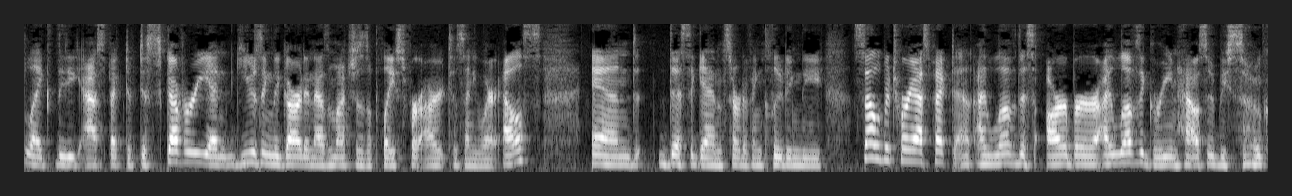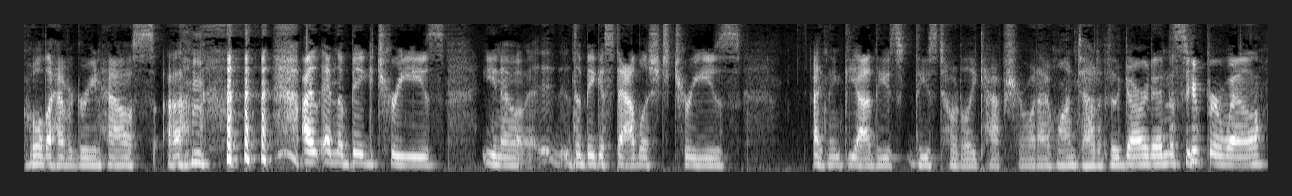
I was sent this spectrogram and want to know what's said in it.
like the aspect of discovery and using the garden as much as a place for art as anywhere else. And this again sort of including the celebratory aspect. And i love this arbor. I love the greenhouse. It would be so cool to have a greenhouse. Um, I, and the big trees you know the big established trees. I think yeah these these totally capture what i want out of the garden super well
